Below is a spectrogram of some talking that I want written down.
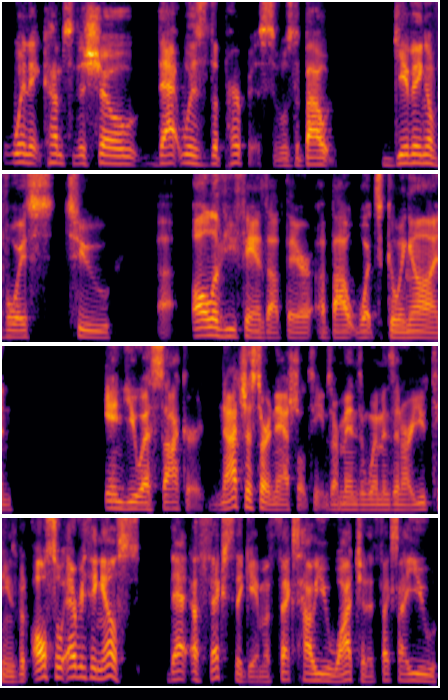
when it comes to the show, that was the purpose. It was about giving a voice to uh, all of you fans out there about what's going on in U.S. soccer, not just our national teams, our men's and women's and our youth teams, but also everything else that affects the game, affects how you watch it, affects how you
